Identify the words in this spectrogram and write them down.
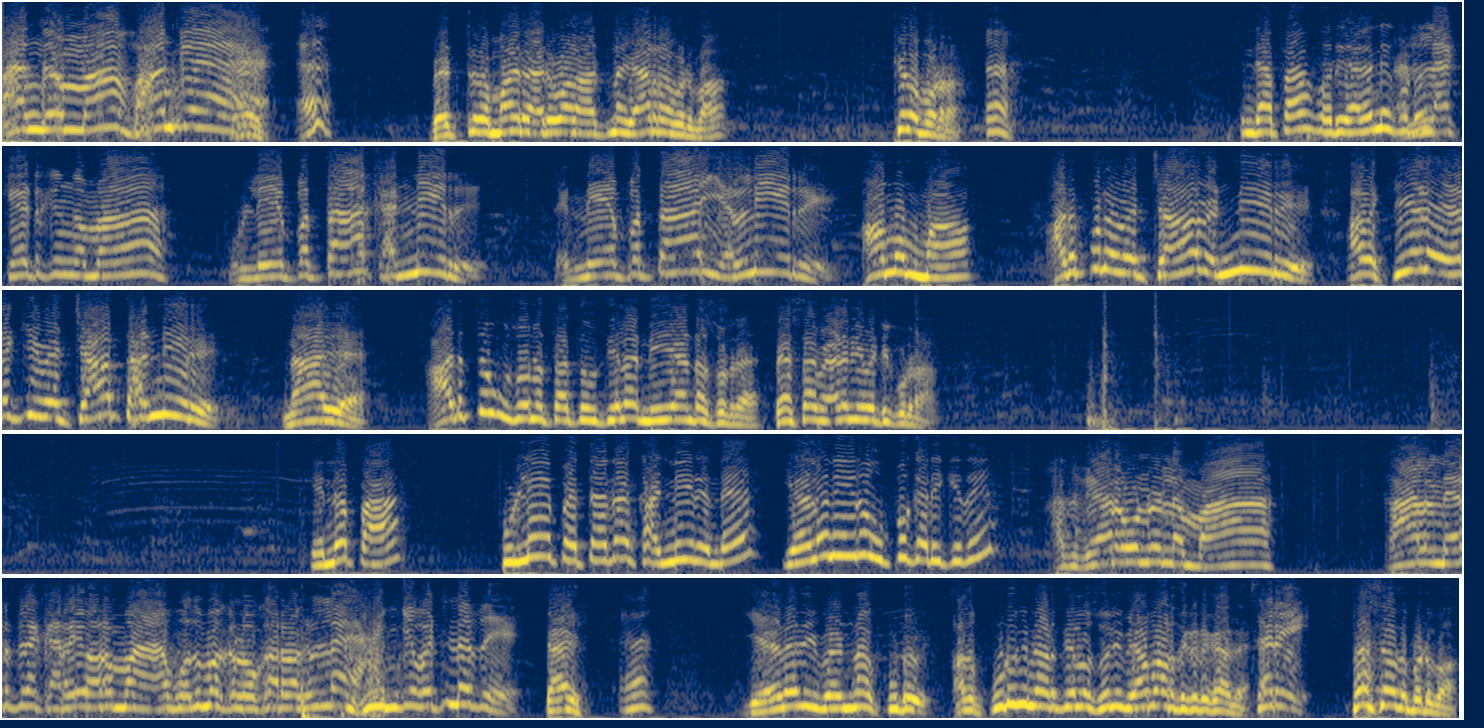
வாங்கம்மா வாங்க. வெட்டுற மாதிரி அருவாள் ஆட்டினா யாரா வருவா? கீழே போடுறான். இந்தாப்பா ஒரு இளநீ கொடு. நல்லா கேட்டுக்குங்கம்மா. புள்ளைய பத்தா கண்ணீர் தென்னைய பத்தா இளநீர். ஆமாம்மா. அடுப்புல வச்சா வெந்நீர் அத கீழே இறக்கி வச்சா தண்ணீர். நாய அடுத்தவங்க சொன்ன தத்துவத்தில நீ ஏன்டா சொல்ற? பேசாம இளநீ வெட்டி கொடுறான் என்னப்பா புள்ளைய பெத்தாதான் கண்ணீருன்னு? இளநீரும் உப்பு கறிக்குது அது வேற ஒண்ணும் இல்லம்மா. கால நேரத்துல கரையோரமா பொதுமக்கள் உட்காருவாங்கல்ல? அங்க வெட்டினது. இளநீ வேணா குடு. அது புடுங்க நடத்தில சொல்லி வியாபாரத்துக்கு எடுக்காத. சரி. பேசாத படுவா.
